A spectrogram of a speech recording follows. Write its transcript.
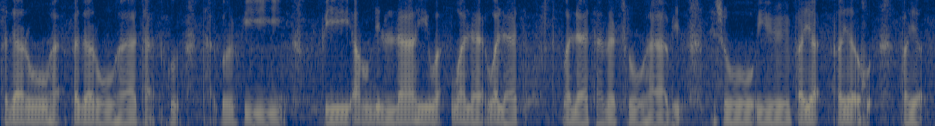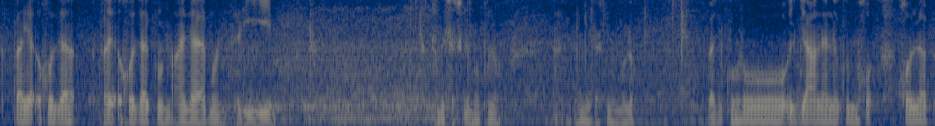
فذروها, فذروها تأكل, تأكل في, في أرض الله ولا, ولا, ولا تمسوها بسوء في فيأخذ في فيأخذ فيأخذكم عذاب أليم. Hamzah 60 Hamzah 60 واذكروا إذ جعل لكم خلف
